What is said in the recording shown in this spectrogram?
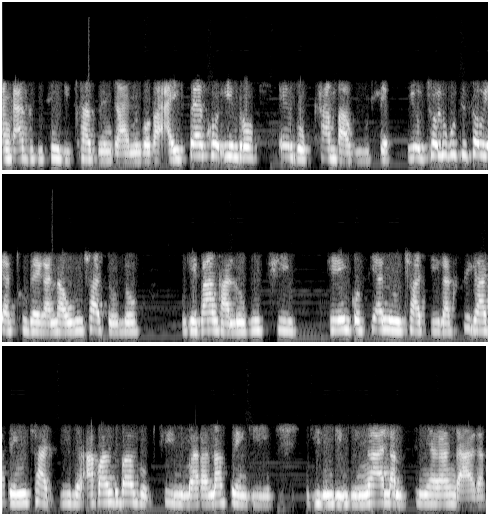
angazi ukuthi ngichaze njani ngoba ayisekho into ezokuhamba kuhle. Uyokuthola ukuthi sewuyachubeka nawo umshado lo ngebanga lokuthi nje inkosi yami ngitshadile akusikade ngitshadile abantu bazokuthini? Mara nase ngingala msinya kangaka.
